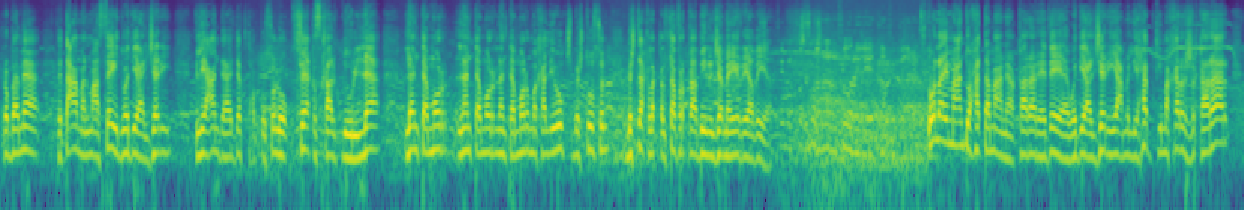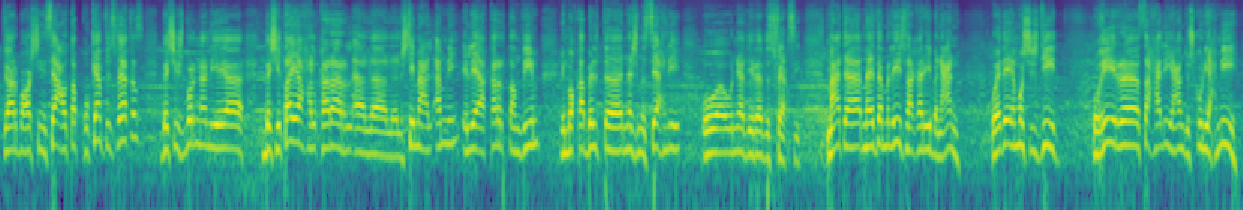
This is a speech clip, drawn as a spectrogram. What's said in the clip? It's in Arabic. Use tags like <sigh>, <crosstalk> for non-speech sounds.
ربما تتعامل مع السيد وديع الجري اللي عنده هدف تحب توصل له صفاقس قالت له لا لن تمر لن تمر لن تمر. ما خليوكش باش توصل باش تخلق التفرقه بين الجماهير الرياضية. والله ما عنده حتى معنى. قرار هذايا وديع الجري يعمل اللي يحب. كيما خرج القرار في 24 ساعة وطبقوا كان في صفاقس باش يجبرنا باش يطيح القرار الاجتماع الأمني اللي أقر التنظيم لمقابلة النجم الساحلي والنادي الرياضي الصفاقسي. معناتها ما هذا ليس غريبا عنه. وهذا مش جديد. وغير صح عليه عنده شكون يحميه.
